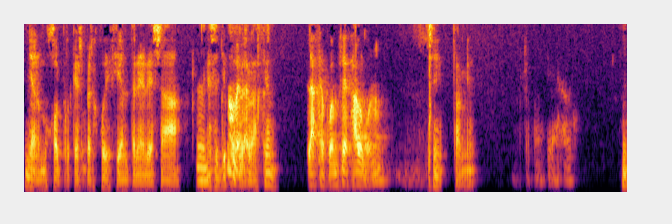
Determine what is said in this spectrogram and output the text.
ni a lo mejor porque es perjudicial tener esa, mm. ese tipo de relación. La frecuencia es algo, ¿no? Sí, también. Mm.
